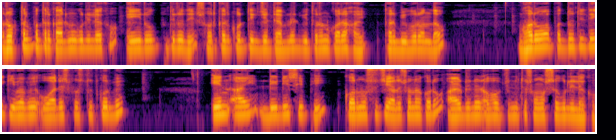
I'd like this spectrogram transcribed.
রক্তাল্পতার কারণগুলি লেখো। এই রোগ প্রতিরোধে সরকার কর্তৃক যে ট্যাবলেট বিতরণ করা হয়, তার বিবরণ দাও। ঘরোয়া পদ্ধতিতে কীভাবে ওআরএস প্রস্তুত করবে? এনআইডিডিসিপি কর্মসূচি আলোচনা করো। আয়োডিনের অভাবজনিত সমস্যাগুলি লেখো।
